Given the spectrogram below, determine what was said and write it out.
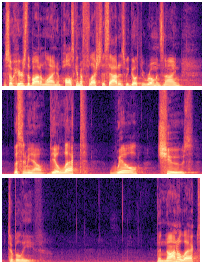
And so here's the bottom line. And Paul's going to flesh this out as we go through Romans 9. Listen to me now. The elect will choose to believe, the non elect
